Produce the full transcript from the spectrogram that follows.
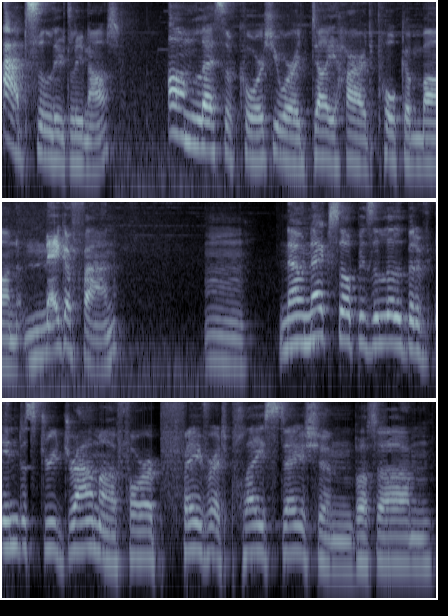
Absolutely not. Unless, of course, you are a die-hard Pokemon mega fan. Mm. Now, next up is a little bit of industry drama for our favourite PlayStation, but um,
